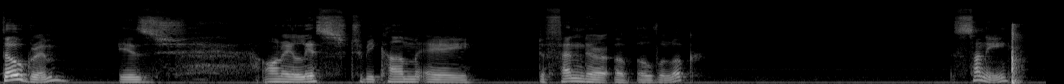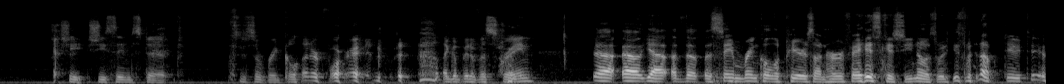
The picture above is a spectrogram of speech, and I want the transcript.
Thogrim is on a list to become a defender of Overlook. Sunny, she she seems to there's a wrinkle on her forehead, like a bit of a strain. Yeah, uh, yeah. The, the same wrinkle appears on her face because she knows what he's been up to too.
